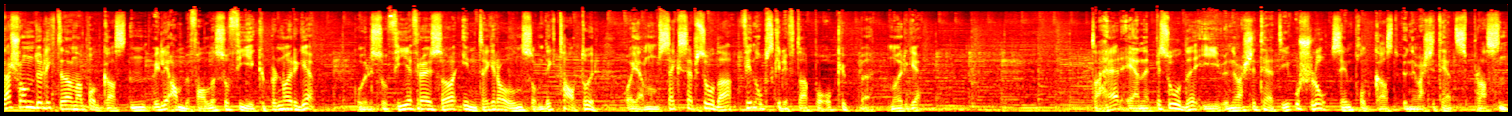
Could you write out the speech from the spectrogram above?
Dersom du likte denne podkasten, vil jeg anbefale Sofiekupper Norge, hvor Sofie Frøysaa inntar rollen som diktator, og gjennom seks episoder finner oppskrifter på å kuppe Norge. Dette er en episode i Universitetet i Oslo sin podkast Universitetsplassen.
